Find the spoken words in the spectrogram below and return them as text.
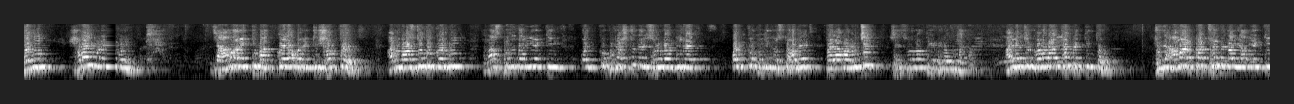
যদি সবাই মনে করি যে আমার একটি বাক্য, আমার একটি শব্দ, আমি রাজনৈতিক কর্মী রাজপথে দাঁড়িয়ে একটি ঐক্য বিনষ্টকারী স্লোগান দিলে ঐক্য ক্ষতিগ্রস্ত হবে। তাহলে আমার উচিত সেই স্লোগান থেকে বিরত থাকা। আমি একজন গণমাধ্যম ব্যক্তিত্ব, যদি আমার প্ল্যাটফর্মে দাঁড়িয়ে আমি একটি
